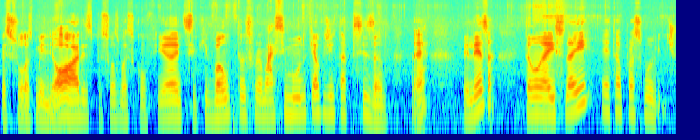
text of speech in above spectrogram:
pessoas melhores, pessoas mais confiantes e que vão transformar esse mundo que é o que a gente está precisando, né? Beleza? Então é isso daí e até o próximo vídeo.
